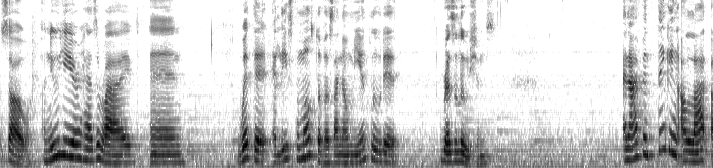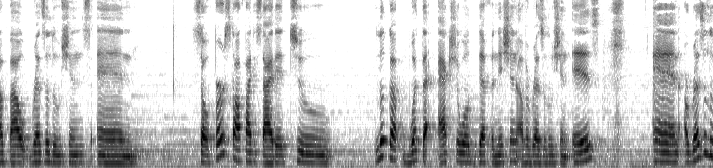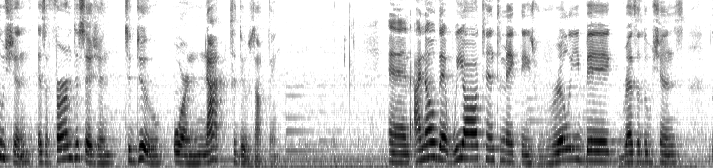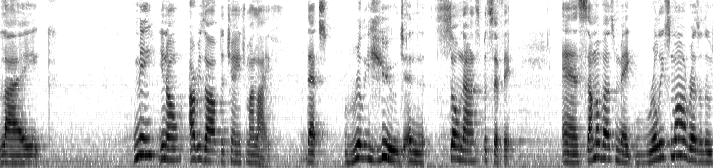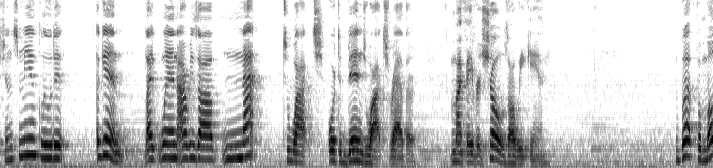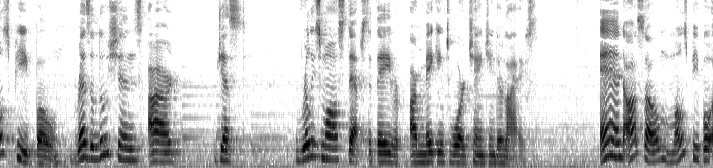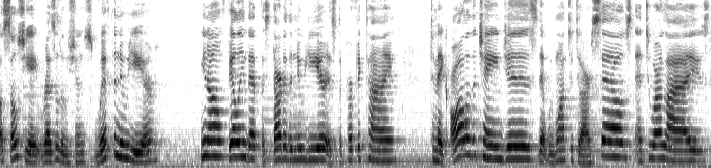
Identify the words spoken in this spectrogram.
So, a new year has arrived, and with it, at least for most of us, I know me included, resolutions. And I've been thinking a lot about resolutions, and so first off, I decided to look up what the actual definition of a resolution is and a resolution is a firm decision to do or not to do something. And I know that we all tend to make these really big resolutions, like me, you know, I resolved to change my life. That's really huge and so non specific. And some of us make really small resolutions, me included. Again, like when I resolve not to watch or to binge watch, rather, my favorite shows all weekend. But for most people, resolutions are just really small steps that they are making toward changing their lives. And also, most people associate resolutions with the new year, you know, feeling that the start of the new year is the perfect time to make all of the changes that we want to to ourselves and to our lives.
